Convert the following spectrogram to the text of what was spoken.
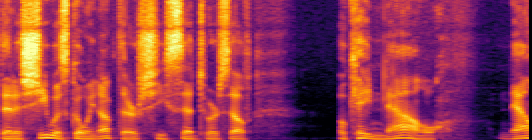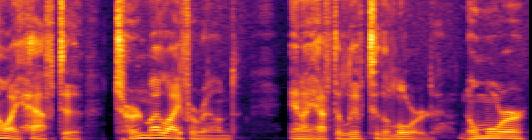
that as she was going up there, she said to herself, "Okay, now, now I have to turn my life around, and I have to live to the Lord. No more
